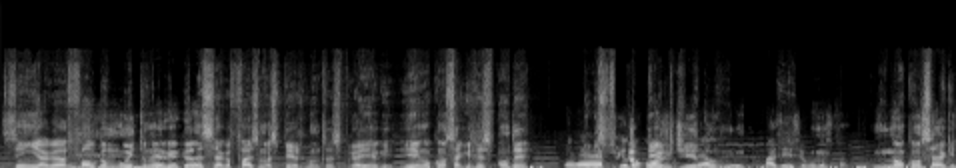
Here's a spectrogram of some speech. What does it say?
Sim, ela folga muito na elegância, ela faz umas perguntas pra ele e ele não consegue responder. É, Ele porque eu não gosto perdido. dela, mas esse eu vou gostar. Não consegue.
